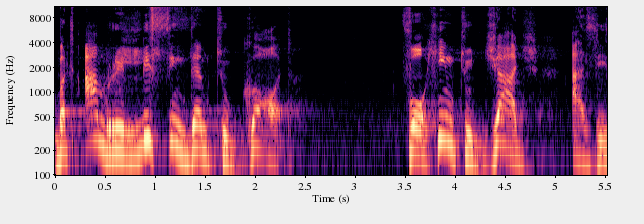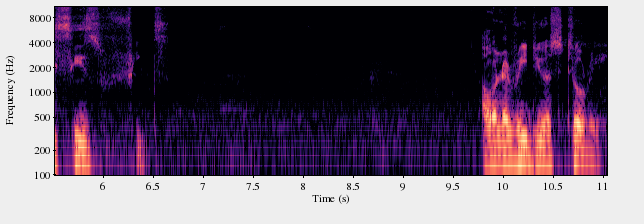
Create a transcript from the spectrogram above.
But I'm releasing them to God for Him to judge as He sees fit. I want to read you a story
